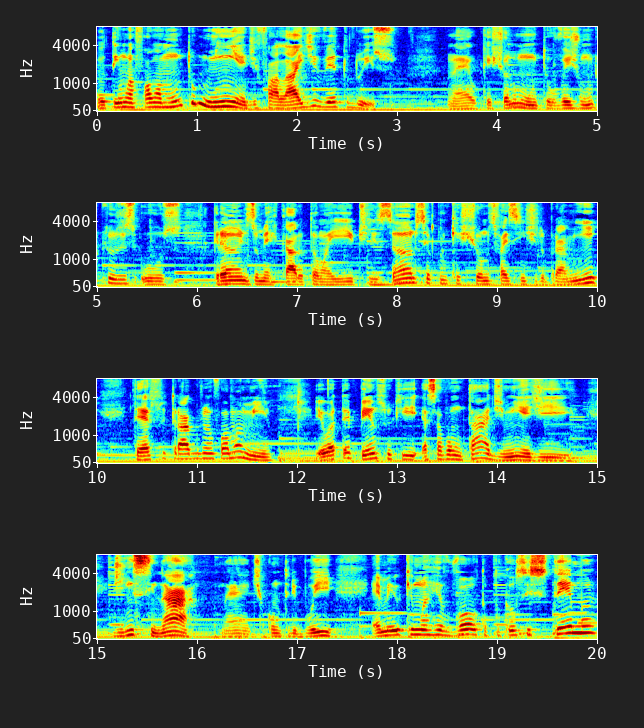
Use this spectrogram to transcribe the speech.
eu tenho uma forma muito minha de falar e de ver tudo isso. Né? Eu questiono muito, eu vejo muito que os, os grandes do mercado estão aí utilizando, sempre me questiono se faz sentido para mim, testo e trago de uma forma minha. Eu até penso que essa vontade minha de, de ensinar, né, de contribuir, é meio que uma revolta, porque o sistema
